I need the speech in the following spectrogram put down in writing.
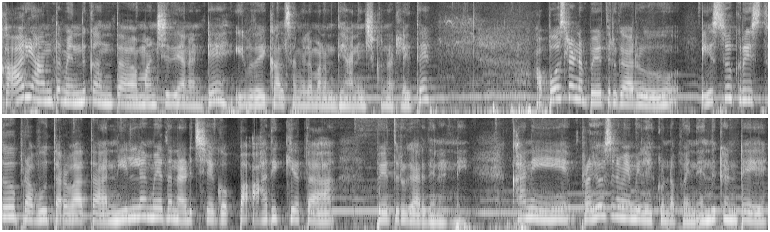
కార్యాంతం ఎందుకు అంత మంచిది అని అంటే ఈ ఉదయకాల సమయంలో మనం ధ్యానించుకున్నట్లయితే అపోసలైన పేతురు గారు యేసుక్రీస్తు ప్రభు తర్వాత నీళ్ళ మీద నడిచే గొప్ప ఆధిక్యత పేతురు గారిదేనండి. కానీ ప్రయోజనం ఏమీ లేకుండా పోయింది. ఎందుకంటే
